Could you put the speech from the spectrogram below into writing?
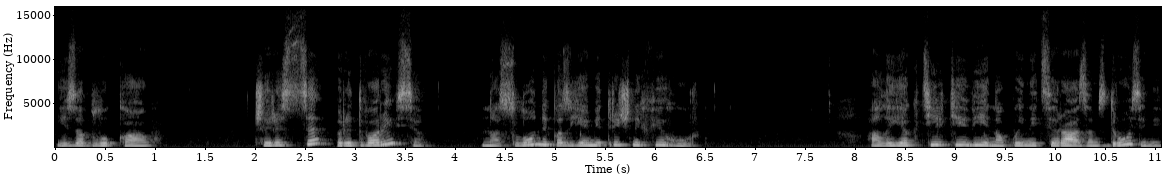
і заблукав. Через це перетворився на слоника з геометричних фігур. Але як тільки він опиниться разом з друзями,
